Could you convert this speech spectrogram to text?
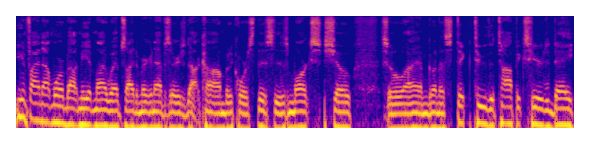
You can find out more about me at my website, AmericanAdversaries.com. But of course, this is Mark's show. So I am going to stick to the topics here today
